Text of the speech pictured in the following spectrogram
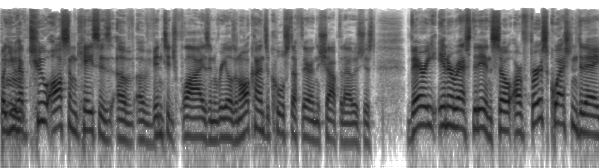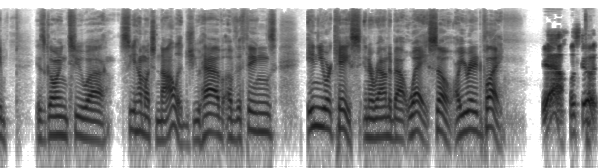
But Mm. you have two awesome cases of, of vintage flies and reels and all kinds of cool stuff there in the shop that I was just very interested in. So our first question today is going to uh, see how much knowledge you have of the things in your case in a roundabout way. So are you ready to play? Yeah, let's do it.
